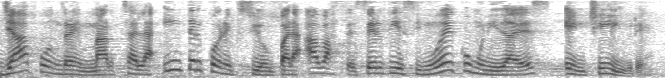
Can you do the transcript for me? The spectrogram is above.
ya pondrá en marcha la interconexión para abastecer 19 comunidades en Chilibre.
